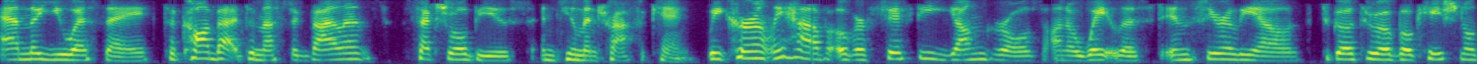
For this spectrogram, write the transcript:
and the USA to combat domestic violence, sexual abuse, and human trafficking. We currently have over 50 young girls on a waitlist in Sierra Leone to go through a vocational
